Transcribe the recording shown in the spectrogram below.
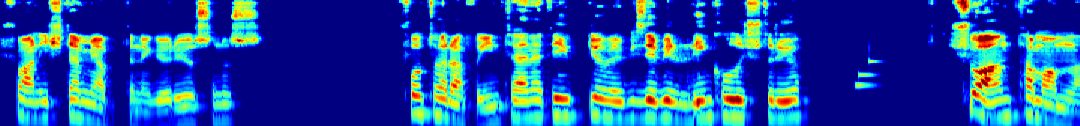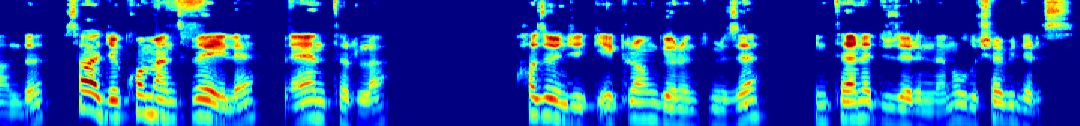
Şu an işlem yaptığını görüyorsunuz. Fotoğrafı internete yüklüyor ve bize bir link oluşturuyor. Şu an tamamlandı. Sadece Command V ile ve Enter'la az önceki ekran görüntümüze internet üzerinden ulaşabiliriz.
